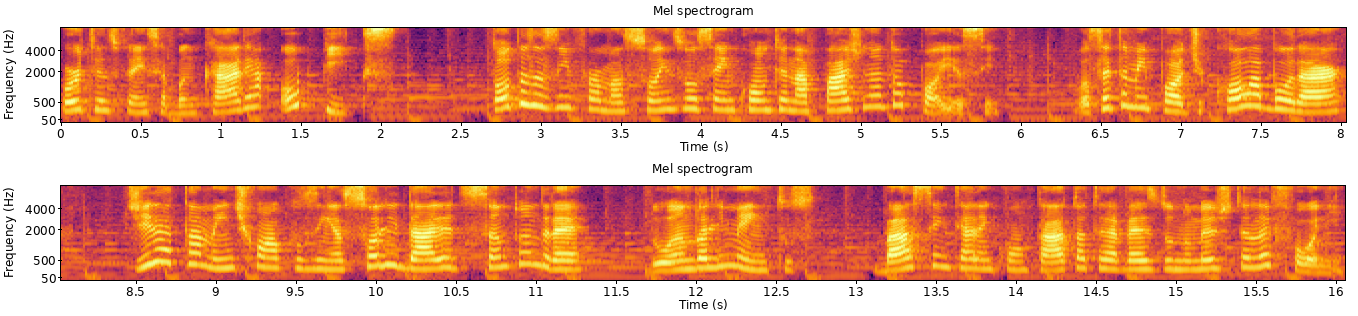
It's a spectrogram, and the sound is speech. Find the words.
por transferência bancária ou Pix. Todas as informações você encontra na página do Apoia-se. Você também pode colaborar diretamente com a Cozinha Solidária de Santo André, doando alimentos. Basta entrar em contato através do número de telefone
